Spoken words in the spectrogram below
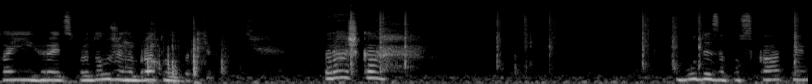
хай грець, продовжує набрати обертів. Рашка буде запускати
